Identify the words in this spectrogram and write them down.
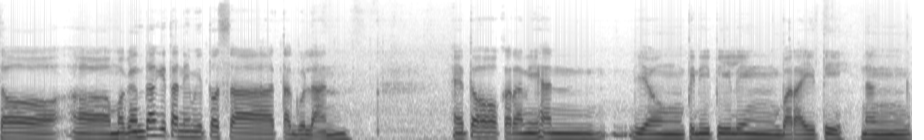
So, uh, magandang itanim ito sa tagulan. Ito karamihan yung pinipiling variety ng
